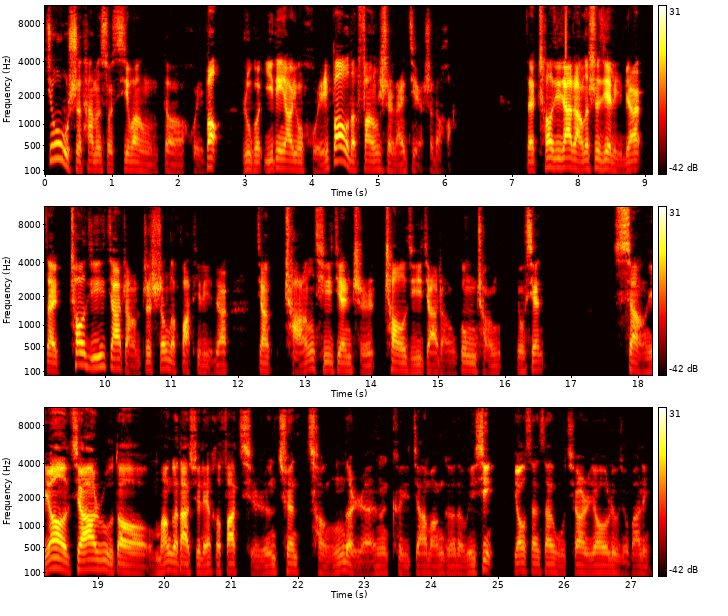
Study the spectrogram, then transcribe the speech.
就是他们所希望的回报。如果一定要用回报的方式来解释的话。在超级家长的世界里边，在超级家长之声的话题里边，将长期坚持超级家长工程优先。想要加入到芒格大学联合发起人圈层的人，可以加芒格的微信：幺三三五七二幺六九八零，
